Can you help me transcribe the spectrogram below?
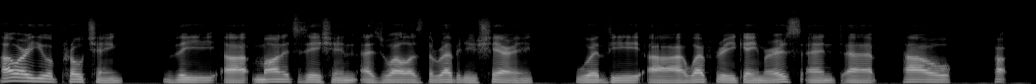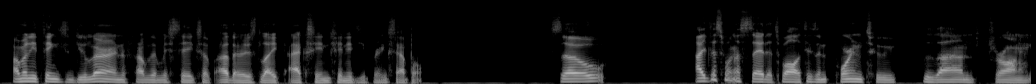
How are you approaching the uh, monetization as well as the revenue sharing with the Web3 gamers and how how many things did you learn from the mistakes of others, like Axie Infinity, for example? So, I just want to say that while it is important to learn from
